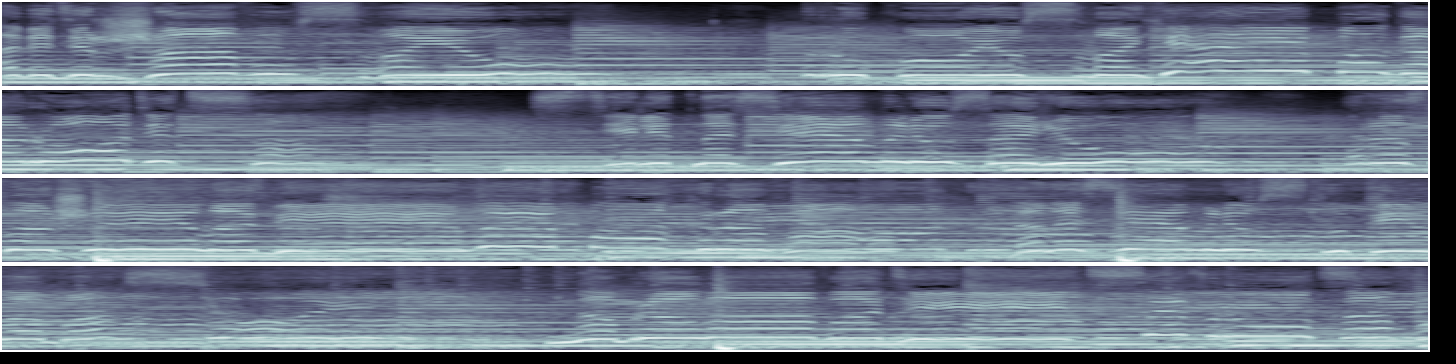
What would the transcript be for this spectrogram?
славя державу свою, рукою своей Богородица стелит на землю зарю, разложила белые покрова, да на землю ступила босой, набрала водицы в рукава,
